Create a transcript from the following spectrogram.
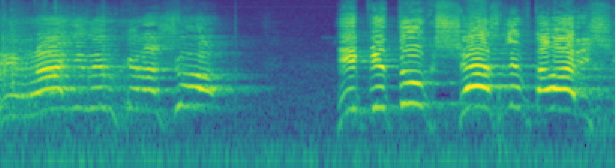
И раненым хорошо, и петух счастлив, товарищи!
